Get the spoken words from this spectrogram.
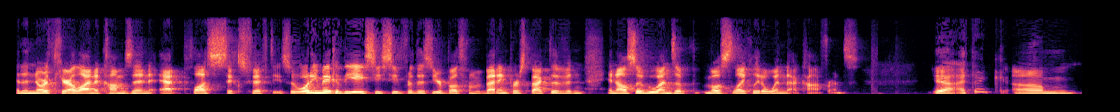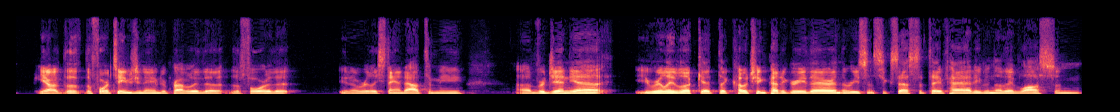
and then North Carolina comes in at plus 650. So, what do you make of the ACC for this year, both from a betting perspective and and also who ends up most likely to win that conference? Yeah, I think um, you know the the four teams you named are probably the the four that you know really stand out to me. Uh, Virginia you really look at the coaching pedigree there and the recent success that they've had, even though they've lost some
